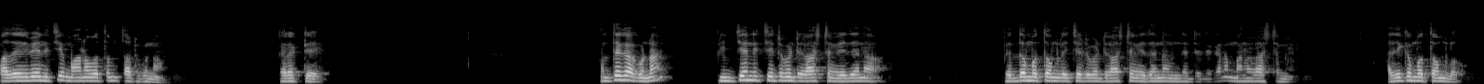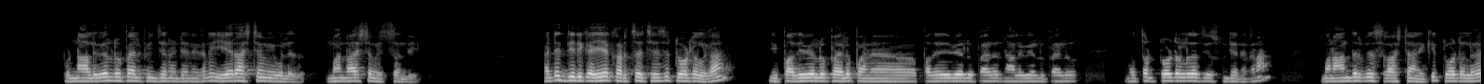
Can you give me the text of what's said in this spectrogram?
పదహైదు వేలు ఇచ్చి మానవత్వం తట్టుకున్నాం. కరెక్టే. అంతేకాకుండా పింఛన్ ఇచ్చేటువంటి రాష్ట్రం ఏదైనా పెద్ద మొత్తంలో ఇచ్చేటువంటి రాష్ట్రం ఏదైనా ఉందంటేనే కానీ మన రాష్ట్రమే. అధిక మొత్తంలో. ఇప్పుడు నాలుగు వేల రూపాయలు పింఛన్ అంటే కానీ ఏ రాష్ట్రం ఇవ్వలేదు. మన రాష్ట్రం ఇస్తుంది. అంటే దీనికి అయ్యే ఖర్చు వచ్చేసి టోటల్గా ఈ పదివేల రూపాయలు పన పదహైదు వేల రూపాయలు నాలుగు వేల రూపాయలు మొత్తం టోటల్గా తీసుకుంటే కనుక మన ఆంధ్రప్రదేశ్ రాష్ట్రానికి టోటల్గా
